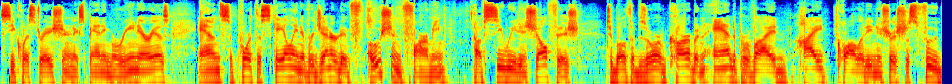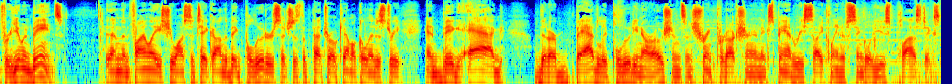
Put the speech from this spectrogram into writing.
sequestration and expanding marine areas, and support the scaling of regenerative ocean farming of seaweed and shellfish to both absorb carbon and to provide high quality, nutritious food for human beings. And then finally, she wants to take on the big polluters, such as the petrochemical industry and big ag, that are badly polluting our oceans and shrink production and expand recycling of single use plastics.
